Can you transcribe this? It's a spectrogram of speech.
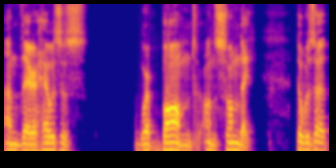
and their houses were bombed on Sunday. There was a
